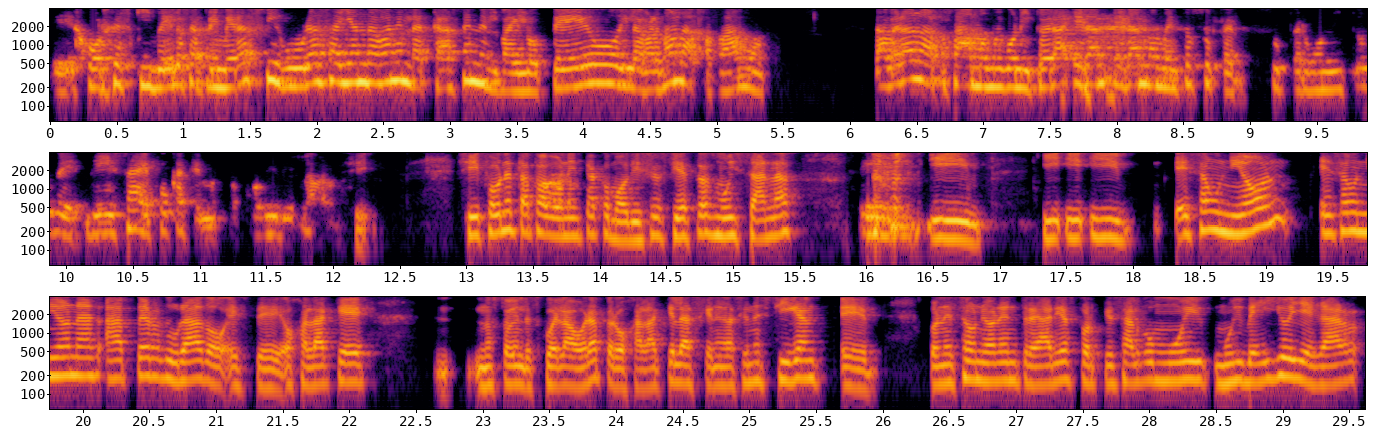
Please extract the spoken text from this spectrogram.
eh, Jorge Esquivel, o sea, primeras figuras ahí andaban en la casa en el bailoteo y la verdad no la pasábamos. La verdad la pasábamos muy bonito, Era, eran, eran momentos súper, súper bonitos de, de, esa época que nos tocó vivir, la verdad. Sí. Sí, fue una etapa bonita, como dices, fiestas muy sanas y, y, y, esa unión, esa unión ha, ha, perdurado. Este, ojalá que no estoy en la escuela ahora, pero ojalá que las generaciones sigan eh, con esa unión entre áreas porque es algo muy, muy bello llegar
